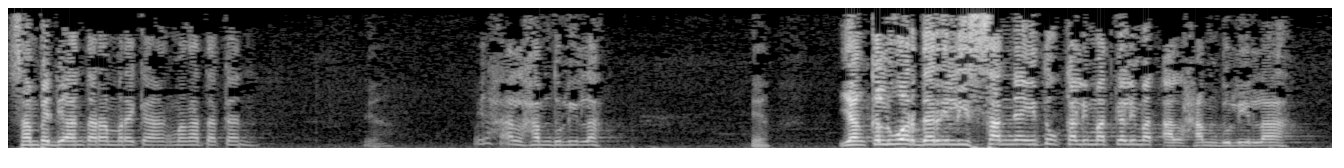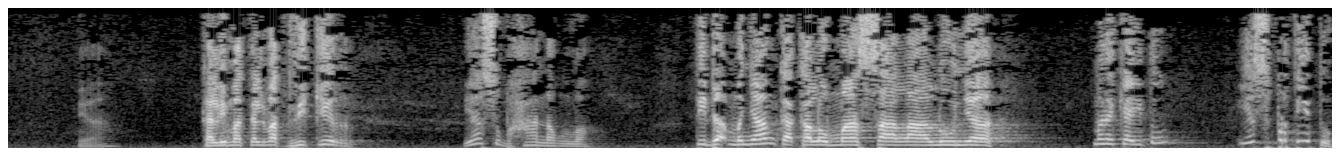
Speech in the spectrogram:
Sampai di antara mereka mengatakan, ya, ya Alhamdulillah. Ya. Yang keluar dari lisannya itu kalimat-kalimat Alhamdulillah. Ya. Kalimat-kalimat zikir. Ya subhanallah. Tidak menyangka kalau masa lalunya mereka itu, ya seperti itu.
